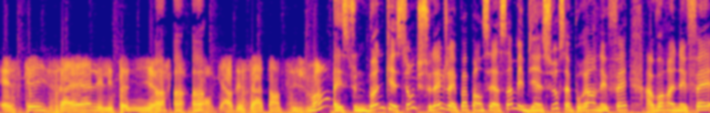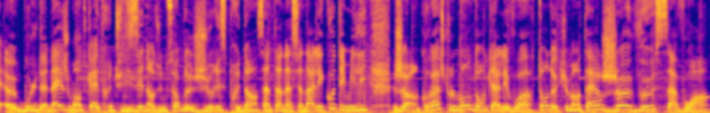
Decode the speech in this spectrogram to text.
est-ce qu'Israël et l'État de New York ah, ah, ah. vont regarder ça attentivement? c'est une bonne question que tu soulèves. J'avais pas pensé à ça, mais bien sûr, ça pourrait en effet avoir un effet euh, boule de neige ou en tout cas être utilisé dans une sorte de jurisprudence internationale. Écoute, Émilie, j'encourage tout le monde donc à aller voir ton documentaire. Je veux savoir,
